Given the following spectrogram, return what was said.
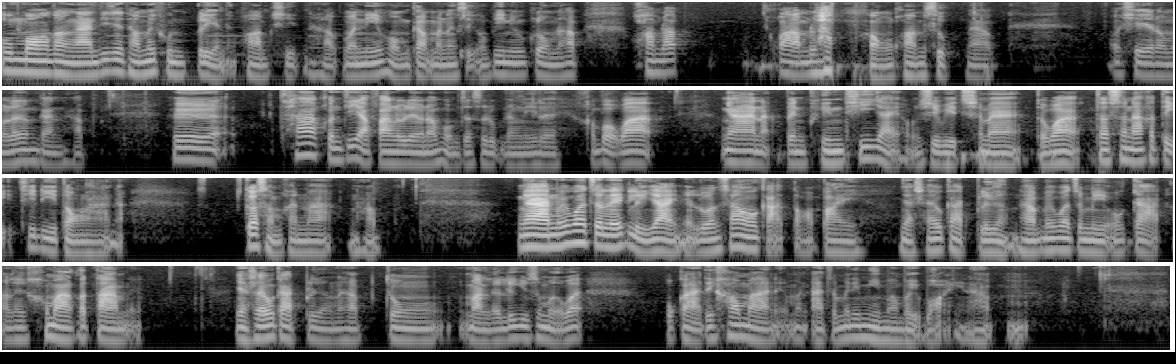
มุมมองต่องานที่จะทำให้คุณเปลี่ยนความคิดนะครับ วันนี้ผมกลับมาหนังสือของพี่นิ้วกลมนะครับ ความลับความลับของความสุขนะครับ โอเคเรามาเริ่มกันครับ คือถ้าคนที่อยากฟังเร็วๆนะผมจะสรุปดังนี้เลย เขาบอกว่างานอะเป็นพื้นที่ใหญ่ของชีวิตใช่ไหมแต่ว่าทัศนคติที่ดีต่องานอะก็สำคัญมากนะครับ งานไม่ว่าจะเล็กหรือใหญ่เนี่ยล้วนสร้างโอกาสต่อไป อย่าใช้โอกาสเปลืองนะครับ ไม่ว่าจะมีโอกาสอะไรเข้ามาก็ตามเนี่ย อย่าใช้โอกาสเปลืองนะครับ จงหมั่นระลึกอยู่เสมอว่า โอกาสที่เข้ามาเนี่ยมันอาจจะไม่ได้มีมาบ่อยๆนะครับอืม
